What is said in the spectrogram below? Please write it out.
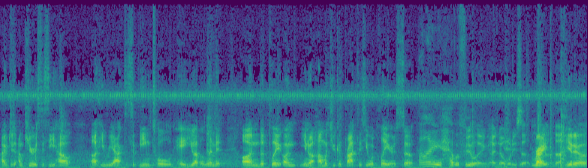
I just I'm curious to see how uh, he reacted to being told, "Hey, you have a limit on the play on you know how much you can practice your players." So I have a feeling I know what he said. right, And, uh, you know,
